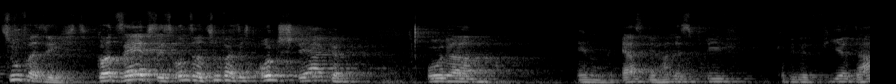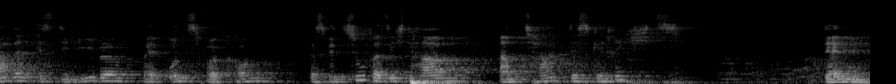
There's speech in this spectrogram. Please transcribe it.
Zuversicht. Gott selbst ist unsere Zuversicht und Stärke. Oder im ersten Johannesbrief, Kapitel 4, darin ist die Liebe bei uns vollkommen, dass wir Zuversicht haben am Tag des Gerichts. Denn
